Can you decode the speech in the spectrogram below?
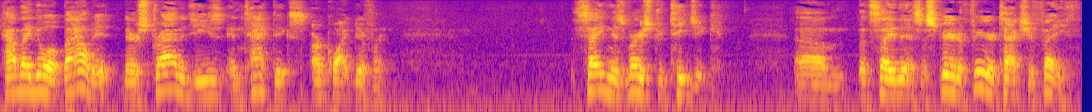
How they go about it, their strategies and tactics are quite different. Satan is very strategic um, let's say this a spirit of fear attacks your faith,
